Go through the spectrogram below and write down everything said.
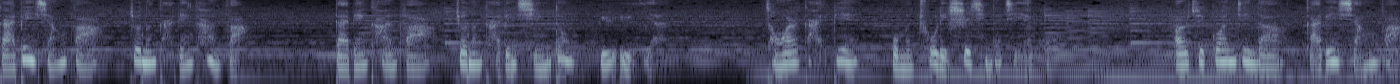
改变想法就能改变看法改变看法就能改变行动与语言从而改变我们处理事情的结果。而最关键的改变想法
